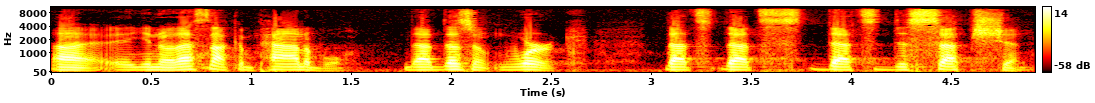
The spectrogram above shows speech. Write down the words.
uh, you know, that's not compatible. That doesn't work. That's, that's, that's deception.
